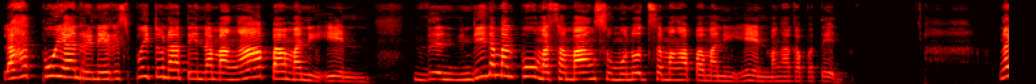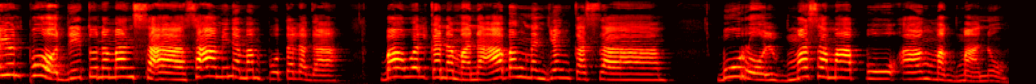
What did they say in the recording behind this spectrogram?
Lahat po yan, rinirespeto natin na mga pamaniin. Hindi naman po masamang sumunod sa mga pamaniin, mga kapatid. Ngayon po, dito naman sa, sa amin naman po talaga, bawal ka naman na abang nandiyan ka sa burol, masama po ang magmano.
